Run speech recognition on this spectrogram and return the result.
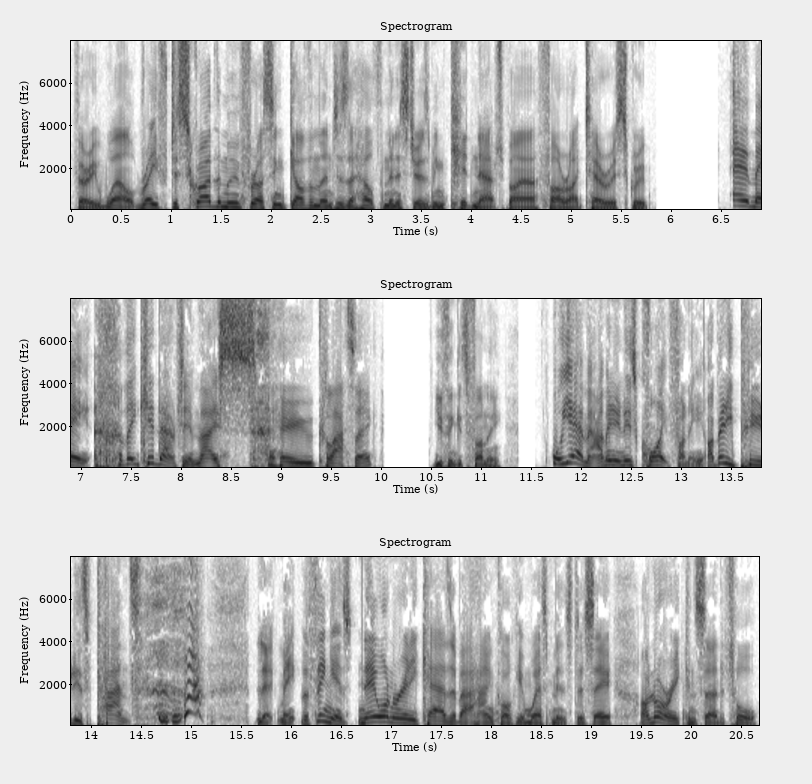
Very well. Rafe, describe the move for us in government as the health minister has been kidnapped by a far right terrorist group. Oh, mate, they kidnapped him. That is so classic. You think it's funny? Well, yeah, mate. I mean, it is quite funny. I bet he pooed his pants. Look, mate, the thing is, no one really cares about Hancock in Westminster, so I'm not really concerned at all.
